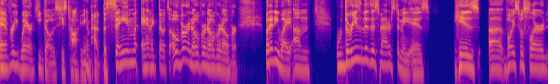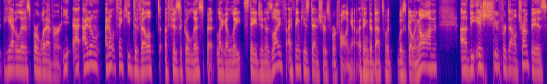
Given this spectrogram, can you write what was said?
Everywhere he goes, he's talking about it. The same anecdotes over and over and over and over. But anyway, um, the reason that this matters to me is his uh, voice was slurred. He had a lisp or whatever. I don't. I don't think he developed a physical lisp at like a late stage in his life. I think his dentures were falling out. I think that that's what was going on. Uh, the issue for Donald Trump is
